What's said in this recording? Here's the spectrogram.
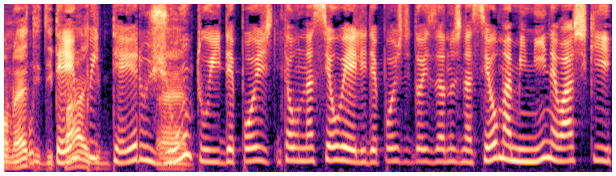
irmão, né? o De, de tempo pai. de- inteiro junto e depois, então nasceu ele, depois de dois anos nasceu uma menina. Eu acho que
